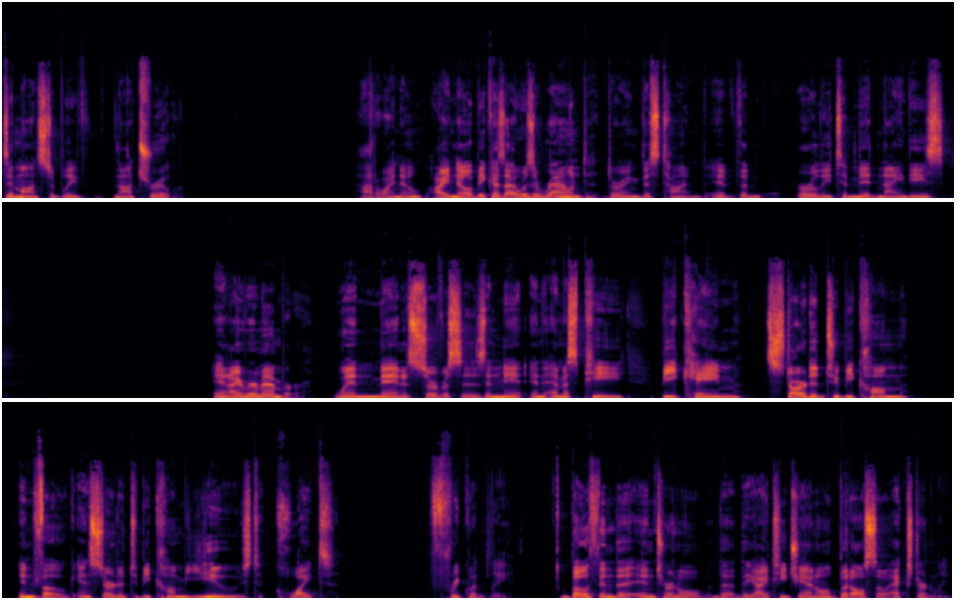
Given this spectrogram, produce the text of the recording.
demonstrably not true. How do I know? I know because I was around during this time of the early to mid 90s. And I remember when managed services and, man, and MSP became started to become in vogue and started to become used quite frequently both in the internal the, the IT channel, but also externally.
